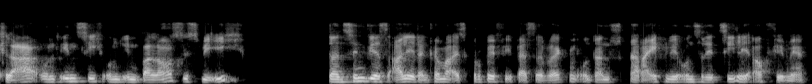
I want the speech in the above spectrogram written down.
klar und in sich und in Balance ist wie ich, dann sind wir es alle, dann können wir als Gruppe viel besser wirken und dann erreichen wir unsere Ziele auch viel mehr.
